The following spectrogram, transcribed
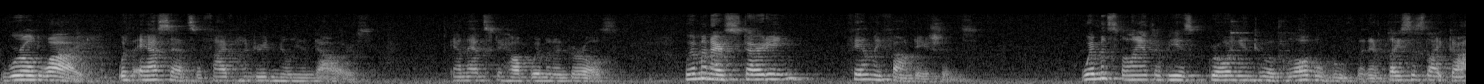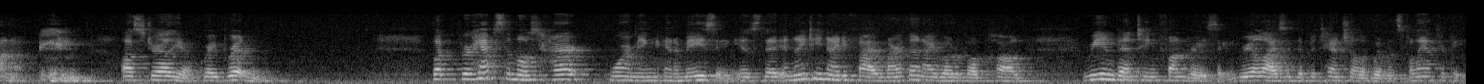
worldwide with assets of $500 million. And that's to help women and girls. Women are starting family foundations. Women's philanthropy is growing into a global movement in places like Ghana, Australia, Great Britain. But perhaps the most heartwarming and amazing is that in 1995, Martha and I wrote a book called Reinventing Fundraising, Realizing the Potential of Women's Philanthropy.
